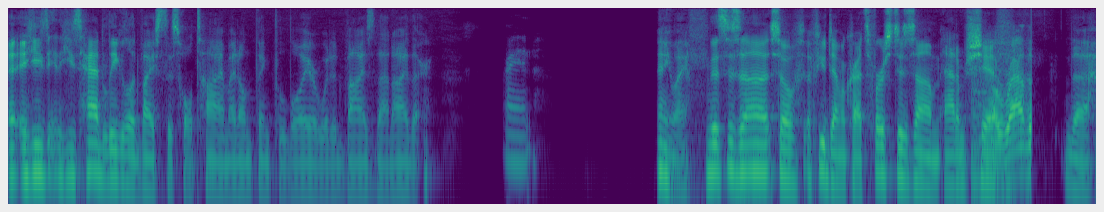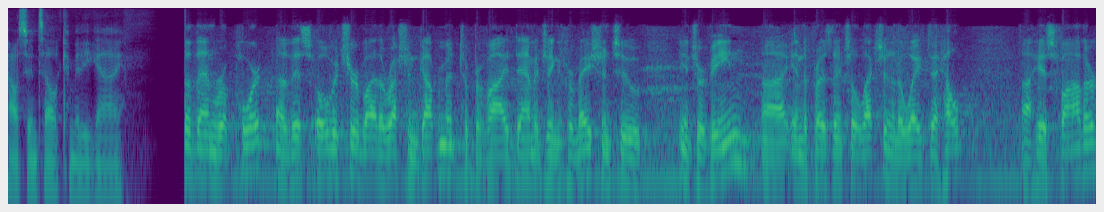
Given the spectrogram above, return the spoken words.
He's he's had legal advice this whole time. I don't think the lawyer would advise that either. Right. Anyway, this is uh so a few Democrats. First is um Adam Schiff, rather- the House Intel Committee guy. Rather than report uh, this overture by the Russian government to provide damaging information to intervene uh, in the presidential election in a way to help uh, his father,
